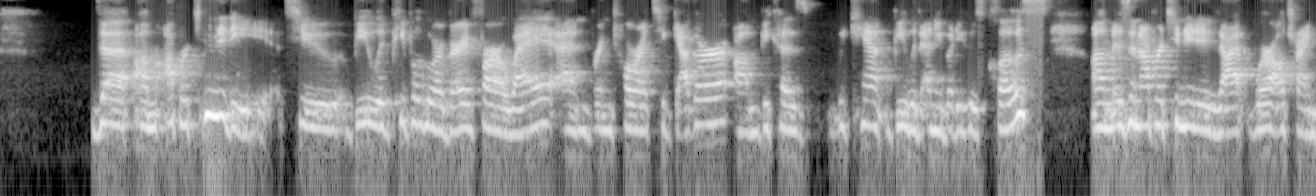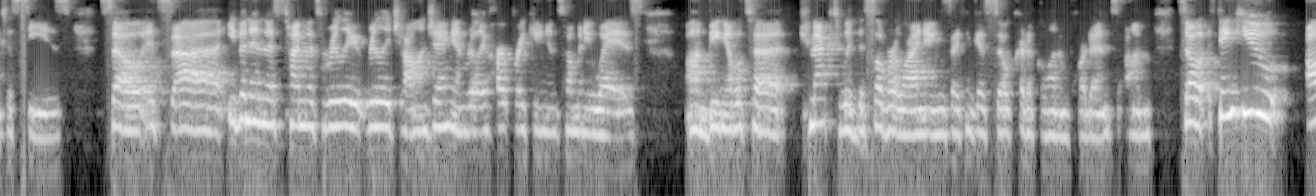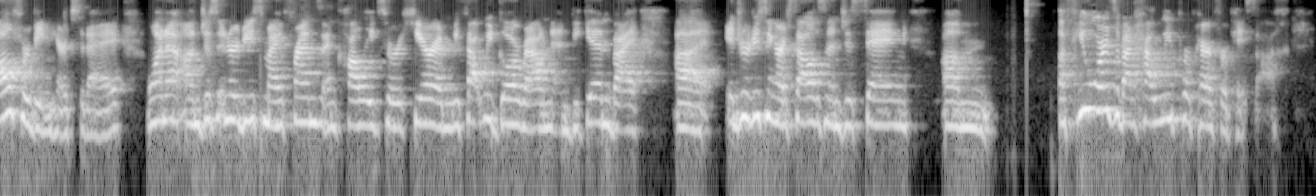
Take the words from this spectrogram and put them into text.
the um, opportunity to be with people who are very far away and bring Torah together um, because we can't be with anybody who's close um, is an opportunity that we're all trying to seize. So it's uh, even in this time that's really, really challenging and really heartbreaking in so many ways um, being able to connect with the silver linings, I think, is so critical and important. Um, so thank you all for being here today. I want to um, just introduce my friends and colleagues who are here, and we thought we'd go around and begin by uh, introducing ourselves and just saying um, a few words about how we prepare for Pesach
